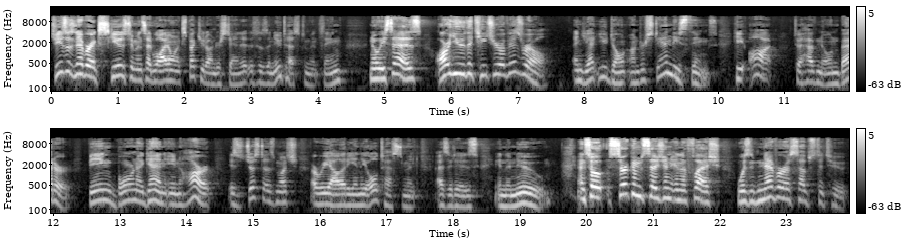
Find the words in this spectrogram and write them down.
Jesus never excused him and said, Well, I don't expect you to understand it. This is a New Testament thing. No, he says, Are you the teacher of Israel? And yet you don't understand these things. He ought to have known better. Being born again in heart is just as much a reality in the Old Testament as it is in the New. And so, circumcision in the flesh was never a substitute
